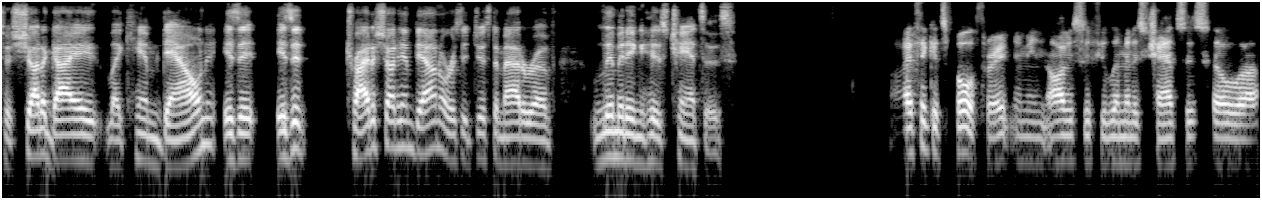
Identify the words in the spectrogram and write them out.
to shut a guy like him down? Is it is it try to shut him down or is it just a matter of limiting his chances? I think it's both, right? I mean, obviously if you limit his chances, he'll uh,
